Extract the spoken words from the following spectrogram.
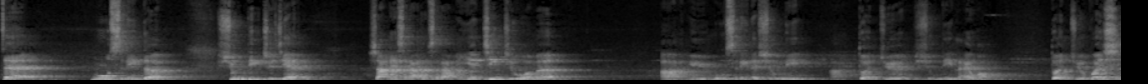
在穆斯林的兄弟之间，沙利斯拉特斯拉姆也禁止我们啊与穆斯林的兄弟啊断绝兄弟来往，断绝关系。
